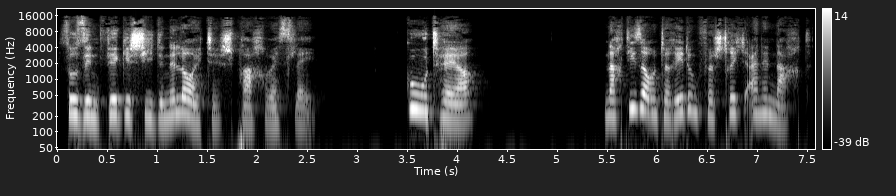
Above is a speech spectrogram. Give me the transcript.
So sind wir geschiedene Leute, sprach Wesley. Gut, Herr. Nach dieser Unterredung verstrich eine Nacht.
